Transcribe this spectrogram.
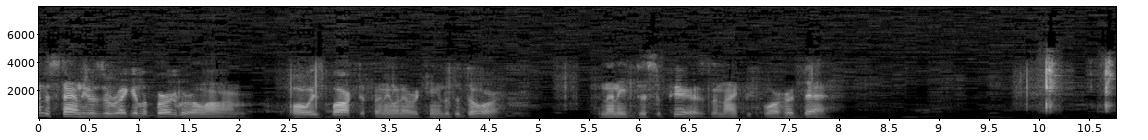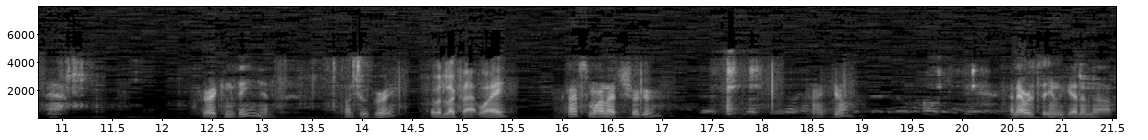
understand he was a regular burglar alarm. Always barked if anyone ever came to the door. And then he disappears the night before her death. Very convenient. Don't you agree? It would look that way. Have some more of that sugar? Thank you. I never seem to get enough.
